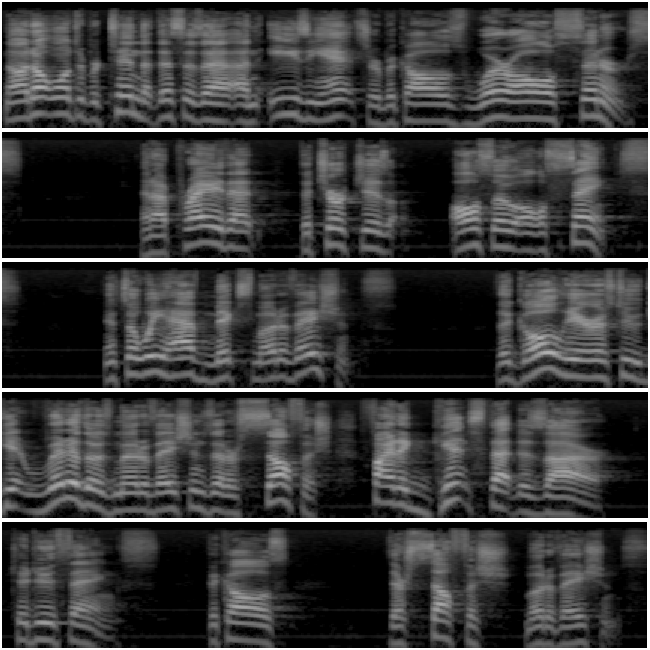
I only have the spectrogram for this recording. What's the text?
Now, I don't want to pretend that this is a, an easy answer because we're all sinners. And I pray that the church is also all saints. And so we have mixed motivations. The goal here is to get rid of those motivations that are selfish, fight against that desire to do things because they're selfish motivations.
